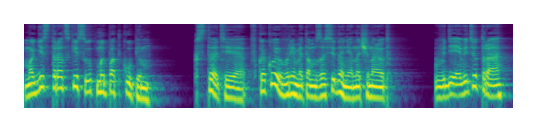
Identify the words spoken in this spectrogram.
магистратский суд мы подкупим. Кстати, в какое время там заседания начинают?» «В девять утра».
